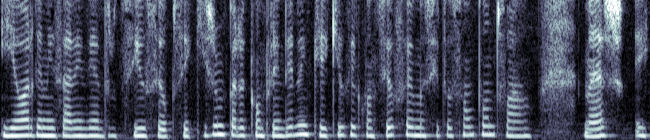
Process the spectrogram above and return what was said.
e a organizarem dentro de si o seu psiquismo para compreenderem que aquilo que aconteceu foi uma situação pontual. Mas e,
